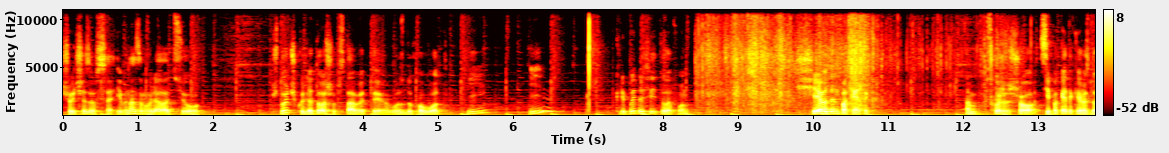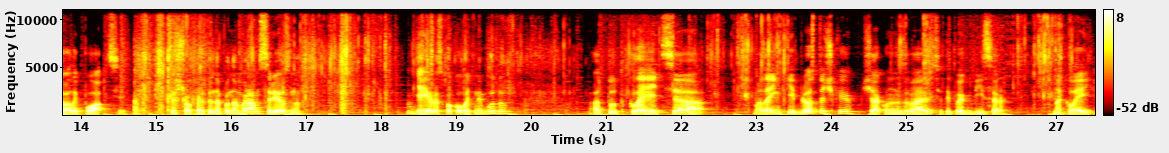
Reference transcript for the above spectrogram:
швидше за все. І вона замовляла цю штучку для того, щоб ставити воздуховод і, і кріпити свій телефон. Ще один пакетик. Там схоже, що ці пакетики роздавали по акції. Це що, картина по номерам? Серйозно? Я її розпаковувати не буду. Тут клеїться маленькі бльосточки, ще як вони називаються, типу як бісер на клей.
